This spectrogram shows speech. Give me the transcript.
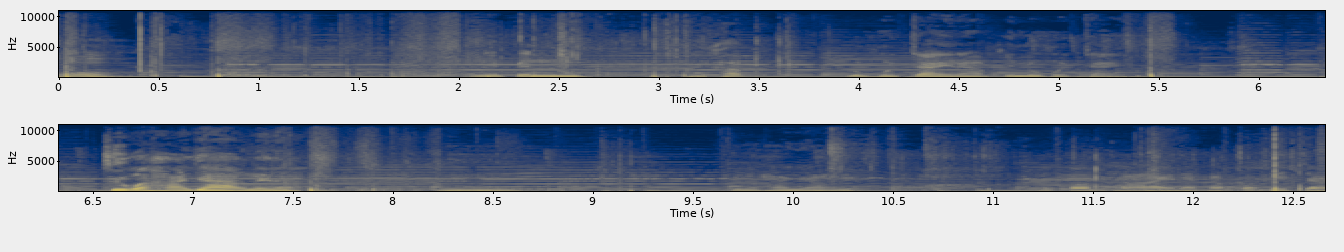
โอ้อันนี้เป็นนะครับรูปหัวใจนะครับเป็นรูปหัวใจ ถือว่าหายากเลยนะอืมถือว่าหายากเลยในตอนท้ายนะครับก่อนที่จะ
